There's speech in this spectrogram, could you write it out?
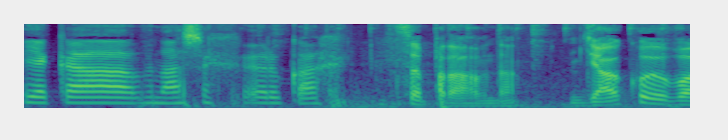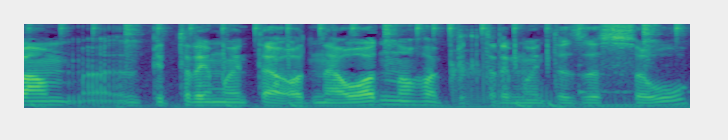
яка в наших руках. Це правда. Дякую вам. Підтримуйте одне одного, підтримуйте ЗСУ.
